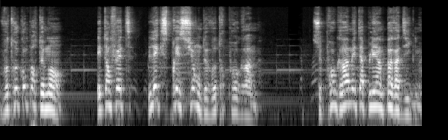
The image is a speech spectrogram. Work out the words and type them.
Votre comportement est en fait l'expression de votre programme. Ce programme est appelé un paradigme.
